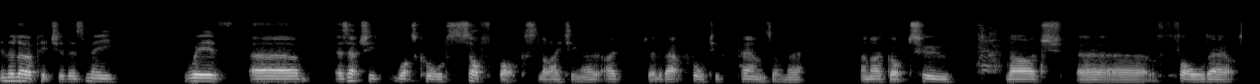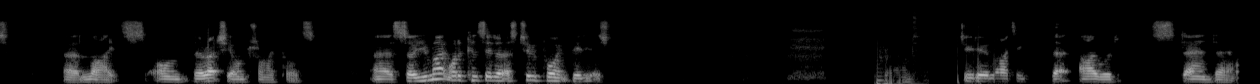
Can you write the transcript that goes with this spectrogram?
In the lower picture, there's me with uh, there's actually what's called softbox lighting. I, I spent about forty pounds on that, and I've got two large uh, fold-out uh, lights on. They're actually on tripods, uh, so you might want to consider as two-point videos. Studio lighting that I would stand out.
